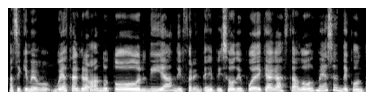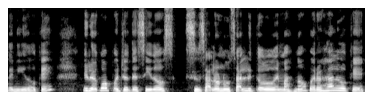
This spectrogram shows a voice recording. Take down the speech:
así que me voy a estar grabando todo el día diferentes episodios y puede que haga hasta dos meses de contenido, ¿ok? Y luego pues yo decido si usarlo o no usarlo y todo lo demás, ¿no? Pero es algo que,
